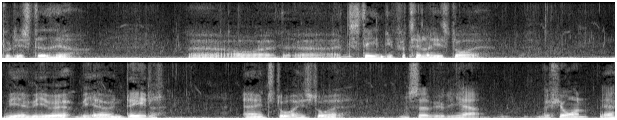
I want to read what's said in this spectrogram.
på det sted her. Øh, og at, øh, at sten, de fortæller historie. Vi er, vi, er, vi er jo en del af en stor historie. Nu sidder vi jo lige her ved fjorden. Ja.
